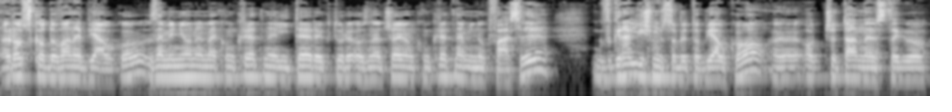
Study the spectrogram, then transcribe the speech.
rozkodowane białko, zamienione na konkretne litery, które oznaczają konkretne aminokwasy. Wgraliśmy sobie to białko, e, odczytane z tego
